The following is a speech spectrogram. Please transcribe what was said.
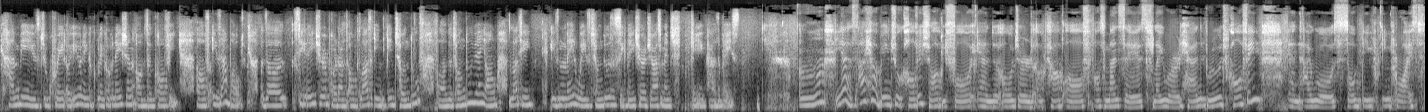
can be used to create a unique recognition of the coffee. Uh, for example, the signature product of glass in, in Chengdu, uh, the Chengdu Yuanyang latte is made with Chengdu's signature jasmine tea as a base. Uh, yes, I have been to a coffee shop before and ordered a cup of osmanthus flavored hand brewed coffee, and I was so deep impressed.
